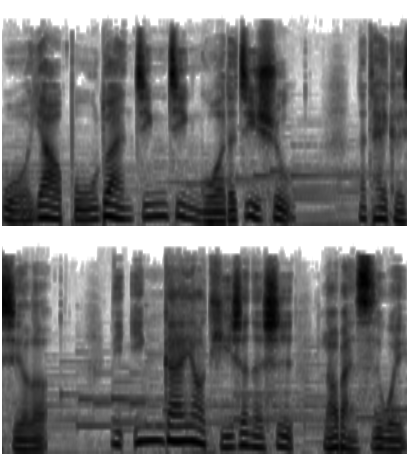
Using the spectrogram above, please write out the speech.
我要不断精进我的技术，那太可惜了。你应该要提升的是老板思维，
